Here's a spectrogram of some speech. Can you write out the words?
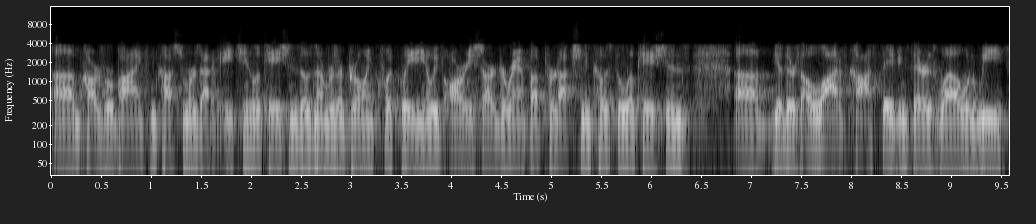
um cars we're buying from customers out of 18 locations. Those numbers are growing quickly. You know, we've already started to ramp up production in coastal locations. Uh you know, there's a lot of cost savings there as well. When we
